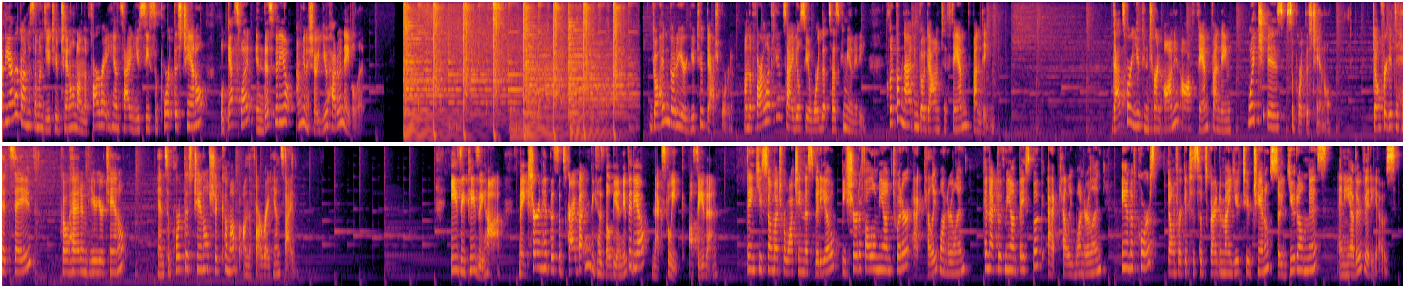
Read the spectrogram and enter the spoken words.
Have you ever gone to someone's YouTube channel and on the far right hand side you see support this channel? Well guess what? In this video I'm going to show you how to enable it. Go ahead and go to your YouTube dashboard. On the far left hand side you'll see a word that says community. Click on that and go down to fan funding. That's where you can turn on and off fan funding, which is support this channel. Don't forget to hit save Go ahead and view your channel and support this channel should come up on the far right hand side. Easy peasy, huh? Make sure and hit the subscribe button because there'll be a new video next week. I'll see you then. Thank you so much for watching this video. Be sure to follow me on Twitter at Kelly Wonderland, connect with me on Facebook at Kelly Wonderland, and of course, don't forget to subscribe to my YouTube channel so you don't miss any other videos.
